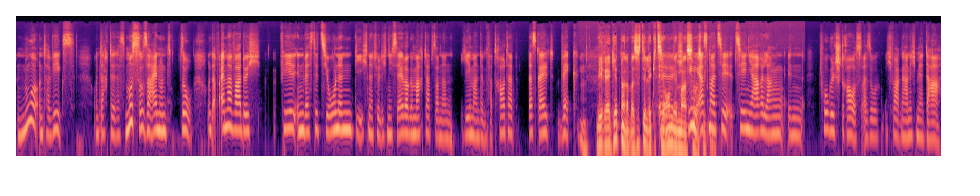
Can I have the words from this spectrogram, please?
nur unterwegs und dachte, das muss so sein und so. Und auf einmal war durch Fehlinvestitionen, die ich natürlich nicht selber gemacht habe, sondern jemandem vertraut habe, das Geld weg. Wie reagiert man da? Was ist die Lektion, Äh, die man ich ging sowas erst mal mitnimmt? ze zehn Jahre lang in Vogelstrauß. Also ich war gar nicht mehr da.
